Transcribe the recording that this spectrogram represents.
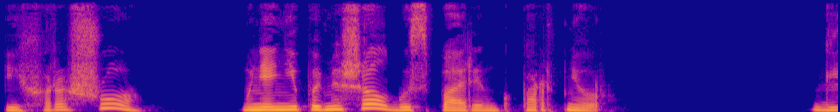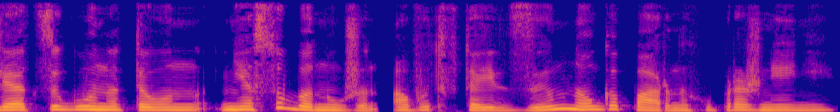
И хорошо. Мне не помешал бы спарринг-партнер. Для цигуна-то он не особо нужен, а вот в тайцзы много парных упражнений.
